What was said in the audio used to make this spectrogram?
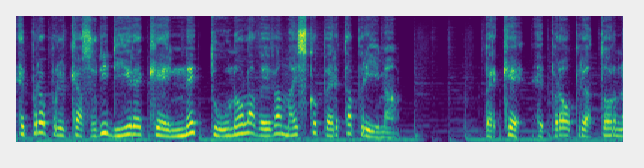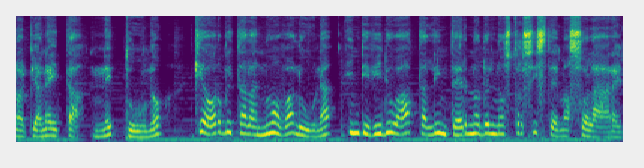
È proprio il caso di dire che Nettuno l'aveva mai scoperta prima, perché è proprio attorno al pianeta Nettuno che orbita la nuova Luna individuata all'interno del nostro sistema solare.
